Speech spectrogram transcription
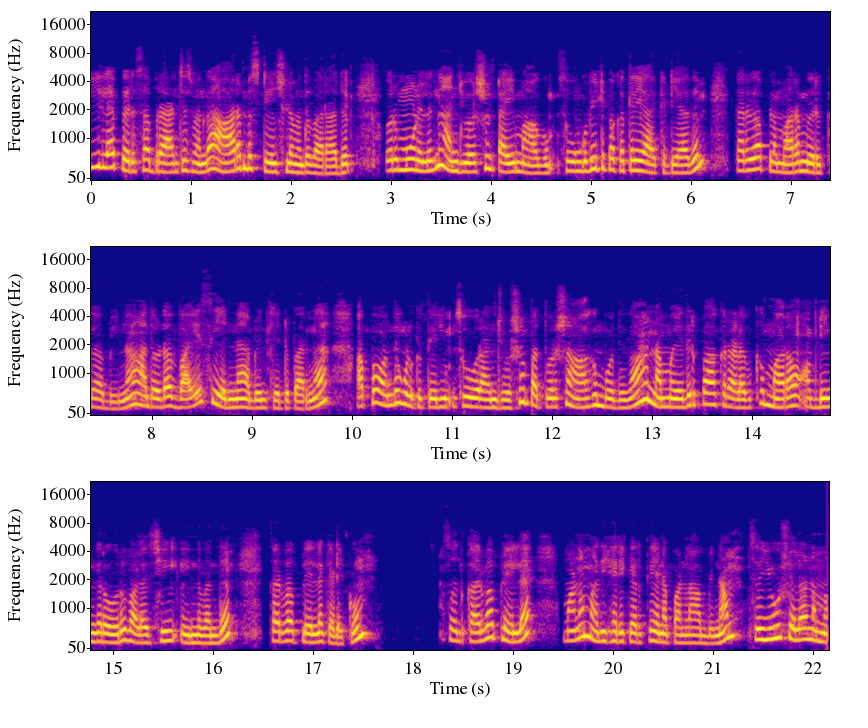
கீழே பெருசாக பிரான்ச்சஸ் வந்து ஆரம்ப ஸ்டேஜில் வந்து வராது. ஒரு மூணுலேருந்து அஞ்சு வருஷம் டைம் ஆகும். ஸோ உங்கள் வீட்டு பக்கத்தில் யார்கிட்டயாவது கருவேப்பிலை மரம் இருக்குது அப்படின்னா அதோட வயசு என்ன அப்படின்னு கேட்டு பாருங்க. அப்போ வந்து உங்களுக்கு தெரியும். ஸோ ஒரு அஞ்சு வருஷம் பத்து வருஷம் ஆகும்போது தான் நம்ம எதிர்பார்க்குற அளவுக்கு மரம் அப்படிங்கிற ஒரு வளர்ச்சி இந்த வந்து கருவேப்பிலையில் கிடைக்கும். ஸோ அந்த கருவேப்பிலையில் மனம் அதிகரிக்கிறதுக்கு என்ன பண்ணலாம் அப்படின்னா ஸோ யூஸ்வலாக நம்ம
